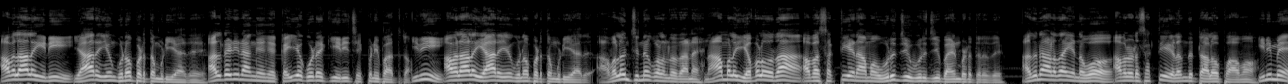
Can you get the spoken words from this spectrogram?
அவளால இனி யாரையும் குணப்படுத்த முடியாது. ஆல்ரெடி நாங்க எங்க கைய கூட கீறி செக் பண்ணி பார்த்துட்டோம். இனி அவளால யாரையும் குணப்படுத்த முடியாது. அவளும் சின்ன குழந்தை தானே நாமளும் எவ்வளவுதான் அவ சக்தியை நாம உறிஞ்சி உறிஞ்சி பயன்படுத்துறது. அதனாலதான் என்னவோ அவளோட சக்தியை இழந்துட்டாலோ பாவம். இனிமே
